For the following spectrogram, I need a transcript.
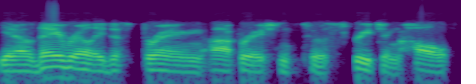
you know, they really just bring operations to a screeching halt,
